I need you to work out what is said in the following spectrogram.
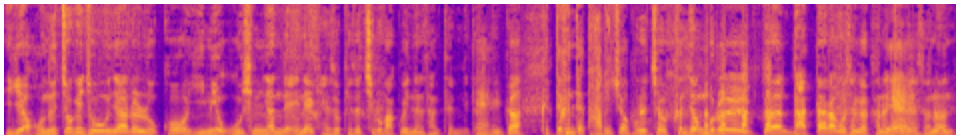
이게 어느 쪽이 좋으냐를 놓고 이미 50년 내내 계속해서 치고받고 있는 상태입니다. 예. 그러니까 그때 그때 다르죠. 뭐. 그렇죠. 큰 정부를 낫다라고 생각하는 예. 쪽에서는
